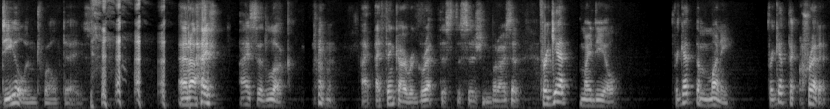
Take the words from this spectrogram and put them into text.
deal in 12 days." and I I said, "Look, I, I think I regret this decision, but I said, forget my deal. Forget the money. Forget the credit.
